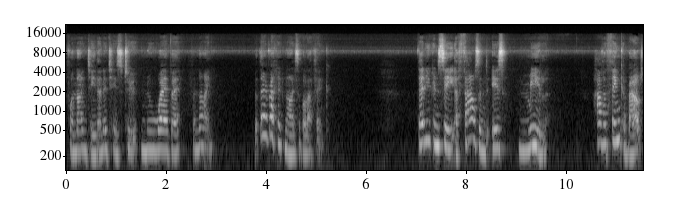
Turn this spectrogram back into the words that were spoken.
for 90 than it is to nueve for 9. But they're recognisable, I think. Then you can see a thousand is mil. Have a think about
